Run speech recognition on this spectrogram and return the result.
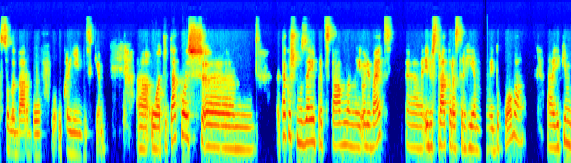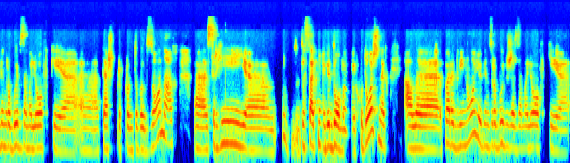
Солидар був українським. От також, е, також в музеї представлений олівець ілюстратора Сергія Майдукова, е, яким він робив замальовки е, теж в прифронтових зонах. Е, Сергій е, ну, достатньо відомий художник, але перед війною він зробив вже замальовки е,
